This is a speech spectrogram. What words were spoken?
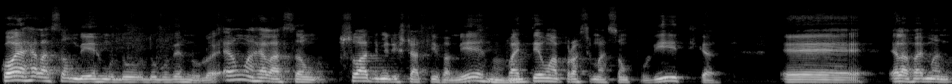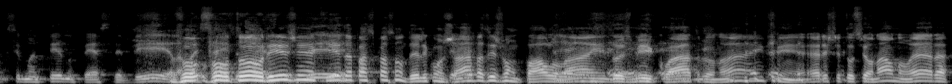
qual é a relação mesmo do, do governo Lula? É uma relação só administrativa mesmo? Uhum. Vai ter uma aproximação política? É, ela vai man, se manter no PSDB? voltou à origem aqui da participação dele com Jarbas e João Paulo é, lá em 2004, é, né? Enfim, era institucional, não era?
